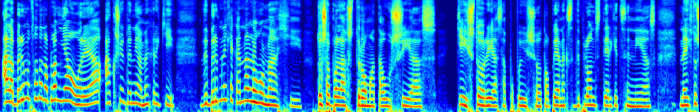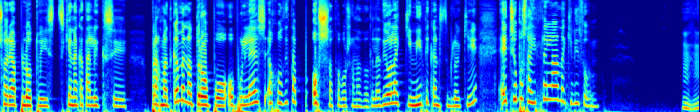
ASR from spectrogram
Αλλά περίμενα ότι θα ήταν απλά μια ωραία action ταινία μέχρι εκεί. Δεν πρέπει να έχει κανένα λόγο να έχει τόσα πολλά στρώματα ουσίας και ιστορίας από πίσω, τα οποία να ξεδιπλώνεις στη διάρκεια της ταινίας, να έχεις τόσο ωραία plot twists και να καταλήξει πραγματικά με έναν τρόπο όπου λες: Έχω δει τα όσα θα μπορούσα να δω. Δηλαδή, όλα κινήθηκαν στην πλοκή έτσι όπως θα ήθελα να κινηθούν. Μμμ.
